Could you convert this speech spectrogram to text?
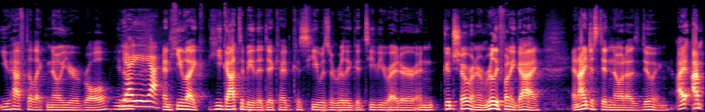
you have to like know your role. You know? Yeah, yeah, yeah. And he like he got to be the dickhead because he was a really good TV writer and good showrunner and really funny guy. And I just didn't know what I was doing. I I'm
